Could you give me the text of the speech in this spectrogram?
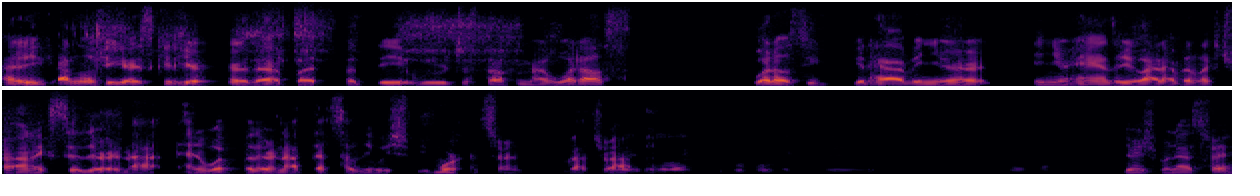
I, I don't know if you guys could hear that, but but the, we were just talking about what else, what else you could have in your in your hands. Are you allowed to have an electronic siddur or not, and whether or not that's something we should be more concerned about dropping. During Shemon Esrei,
